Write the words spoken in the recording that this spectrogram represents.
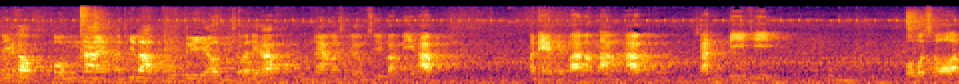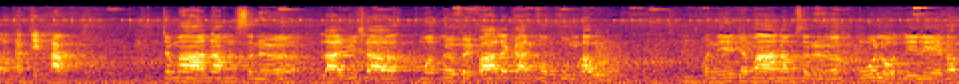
วัสดีครับ ผมนายอธิราชภูตรีครับสวัสดีครับผมนายมาเฉลิมศรีปักดีครับแผนกไฟฟ้ากำลังครับ ชั้นปีที่ปวสหนึ่งทับเจ็ดครับ จะมานำเสนอรายวิชามอเตอร์ไฟฟ้าและการควบคุมครับ วันนี้จะมานำเสนอโอเวอร์โหลดรีเลย์ครับ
